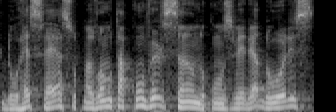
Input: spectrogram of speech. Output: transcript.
do recesso, nós vamos estar tá conversando com os vereadores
